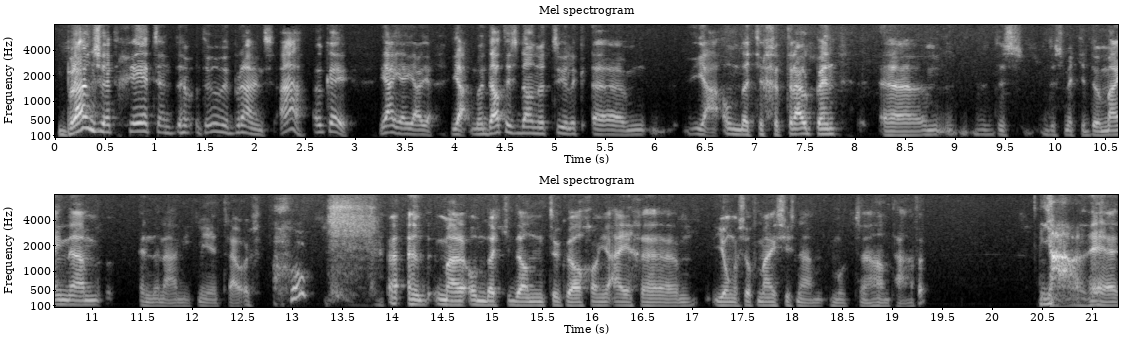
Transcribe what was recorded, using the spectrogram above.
Bruins werd Geert en toen weer Bruins. Ah, oké. Ja, ja, ja, ja. Ja, maar dat is dan natuurlijk, um, ja, omdat je getrouwd bent. Uh, dus, dus met je domeinnaam en daarna niet meer trouwens. Uh, en, maar omdat je dan natuurlijk wel gewoon je eigen um, jongens- of meisjesnaam moet uh, handhaven. Ja, eh,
